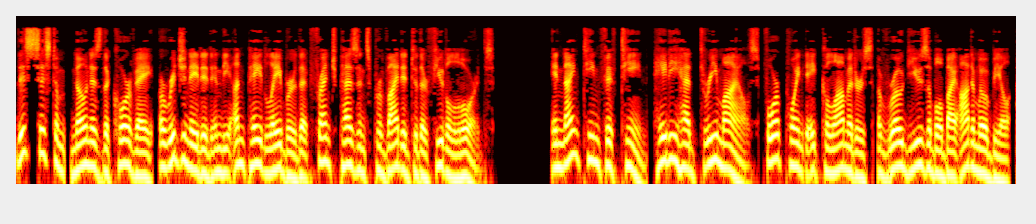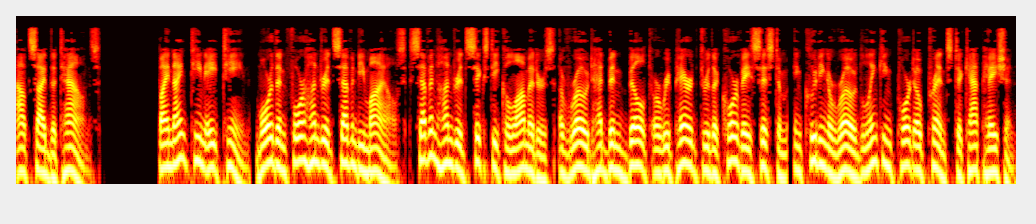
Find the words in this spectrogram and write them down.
This system, known as the corvée, originated in the unpaid labor that French peasants provided to their feudal lords. In 1915, Haiti had 3 miles kilometers of road usable by automobile, outside the towns. By 1918, more than 470 miles 760 kilometers of road had been built or repaired through the Corvée system, including a road linking Port-au-Prince to Cap Haitien.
